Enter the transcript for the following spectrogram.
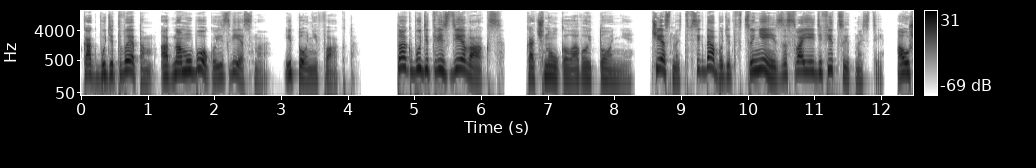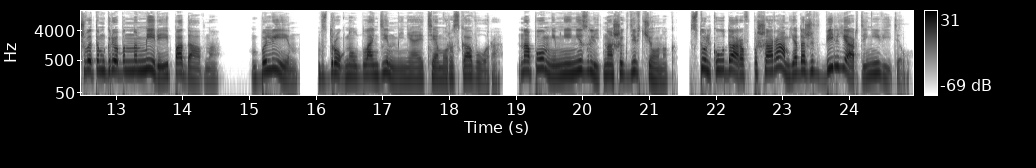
Как будет в этом, одному Богу известно. И то не факт. Так будет везде, Вакс, качнул головой Тонни. Честность всегда будет в цене из-за своей дефицитности. А уж в этом грёбанном мире и подавно. Блин, вздрогнул блондин, меняя тему разговора. Напомни мне не злить наших девчонок. Столько ударов по шарам я даже в бильярде не видел.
